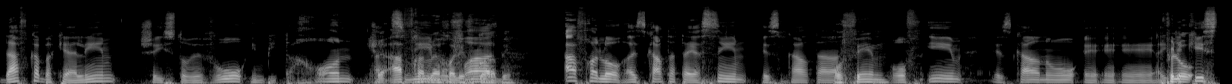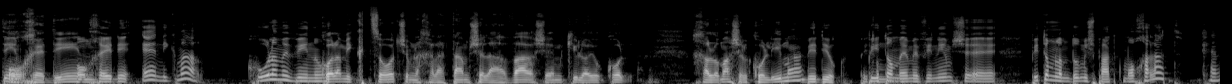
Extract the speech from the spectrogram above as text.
ודווקא בקהלים שהסתובבו עם ביטחון עצמי מופרז. שאף אחד לא יכול לפגוע בי. אף אחד לא, הזכרת טייסים, הזכרת רופאים, רופאים הזכרנו אה, אה, אה, הייטקיסטים, עורכי דין, עורכי דין, אין, נגמר. כולם הבינו. כל המקצועות שהם נחלתם של העבר, שהם כאילו היו כל... חלומה של כל אימא. בדיוק. פתאום... פתאום הם מבינים ש... פתאום למדו משפט כמו חל"ת. כן.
